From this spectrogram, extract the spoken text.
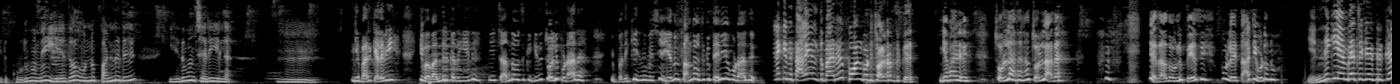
இது குடும்பமே ஏதோ ஒண்ணு பண்ணுது. எதுவும் சரியில்லை. இங்கே இங்க பாரு கிளவி இவ வந்திருக்கதுக்கு இது நீ சந்தோஷத்துக்கு இது சொல்லி போடாத. இப்போதைக்கு இந்த விஷயம் எதுவும் சந்தோஷத்துக்கு தெரியக்கூடாது. எனக்கு இந்த தலையெழுத்து பாரு? போன் போட்டு சொல்றதுக்கு. இங்க பாரு. சொல்லாதனா சொல்லாத. ஏதாவது ஒண்ணு பேசி புள்ளைய தாட்டி விடணும். என்னைக்கு என் பேச்ச கேட்டிருக்க?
